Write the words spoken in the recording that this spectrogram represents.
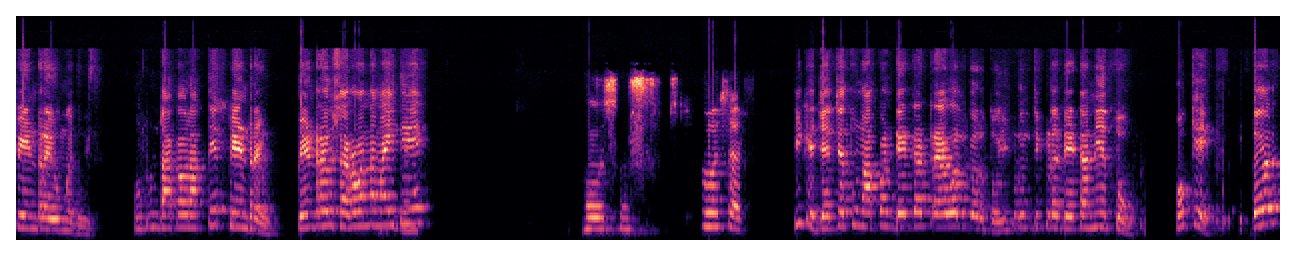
पेन ड्राईव्ह मधून. कुठून टाकावं लागते? पेन ड्राईव्ह पेन ड्राईव्ह सर्वांना माहिती आहे? हो सर. हो सर. ठीक आहे. ज्याच्यातून आपण डेटा ट्रॅव्हल करतो इकडून तिकडे डेटा नेतो. ओके तर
